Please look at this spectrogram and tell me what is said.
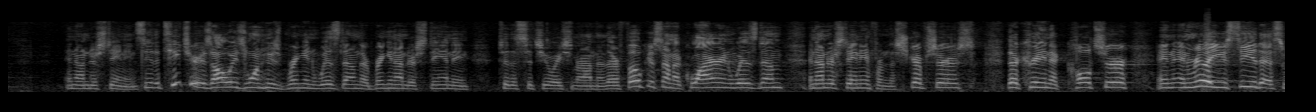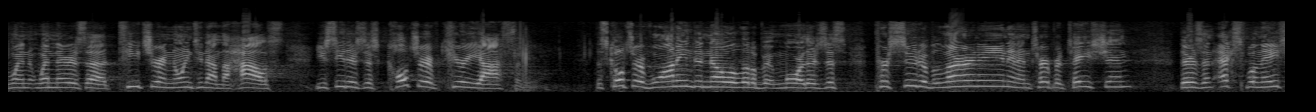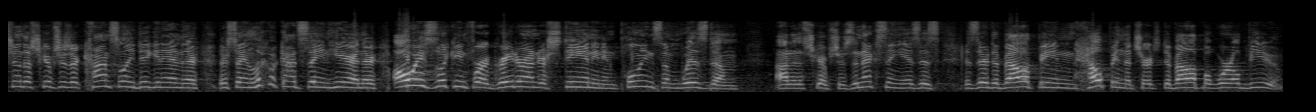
and understanding. See, the teacher is always one who's bringing wisdom, they're bringing understanding to the situation around them. They're focused on acquiring wisdom and understanding from the scriptures. They're creating a culture. And, and really, you see this when, when there's a teacher anointing on the house, you see there's this culture of curiosity. This culture of wanting to know a little bit more. There's this pursuit of learning and interpretation. There's an explanation of the scriptures. They're constantly digging in. They're, they're saying, look what God's saying here. And they're always looking for a greater understanding and pulling some wisdom out of the scriptures. The next thing is, is, is they're developing, helping the church develop a worldview.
